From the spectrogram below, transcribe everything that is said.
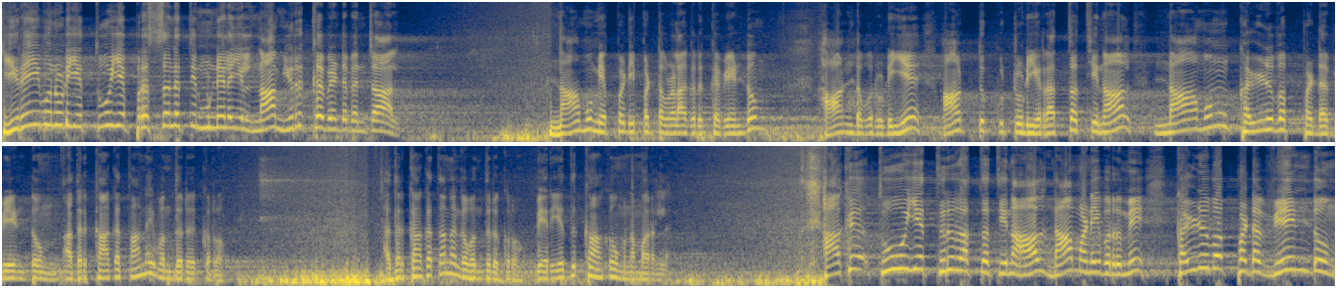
இறைவனுடைய தூய பிரசனத்தின் முன்னிலையில் நாம் இருக்க வேண்டும் என்றால் நாமும் எப்படிப்பட்டவர்களாக இருக்க வேண்டும்? ஆண்டவருடைய ஆட்டுக்குட்டுடைய இரத்தத்தினால் நாமும் கழுவப்பட வேண்டும். அதற்காகத்தானே வந்திருக்கிறோம். அதற்காகத்தான் நாங்கள் வந்திருக்கிறோம். வேறு எதுக்காகவும் நம்ம வரல. ஆக தூய திரு ரத்தத்தினால் நாம் அனைவருமே கழுவப்பட வேண்டும்.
